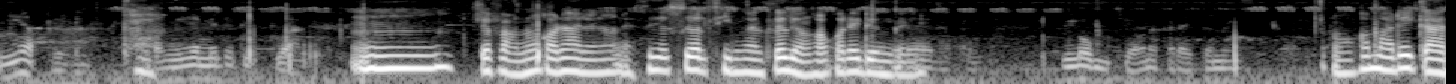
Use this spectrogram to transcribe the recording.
เงียบเลย ค่ะตรงนี้ยังไม่ได้ติดตัวอืมแต่ฝั่งนู้นเขาได้แล้วเนาะเนี่ยเสื้อเสื้อทีมงานเสื้อเหลืองเขาก็ได้ดึงกันได้นะครับล่มเขียวนะกระไดตัวนึงอ๋อเขามาด้วยกัน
